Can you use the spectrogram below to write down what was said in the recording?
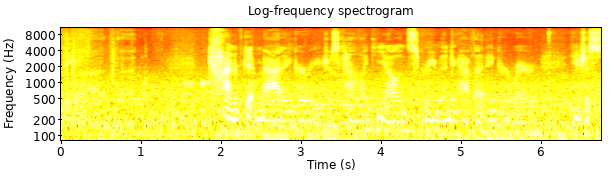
the, uh, the kind of get mad anger where you just kind of like yell and scream. And then you have that anger where you just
